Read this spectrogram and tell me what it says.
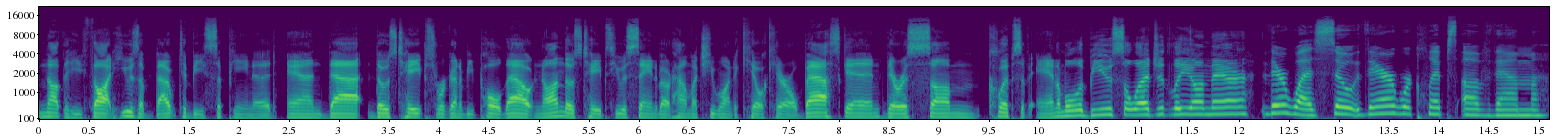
not that he thought he was about to be subpoenaed, and that those tapes were going to be pulled out. And on those tapes, he was saying about how much he wanted to kill Carole Baskin. There was some clips of animal abuse allegedly on there. There was. So there were clips of them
